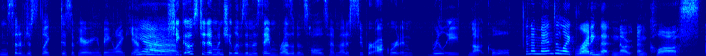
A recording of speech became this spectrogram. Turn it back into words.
instead of just like disappearing and being like, yeah, Yeah. bye. She ghosted him when she lives in the same residence hall as him. That is super awkward and really not cool. And Amanda like writing that note in class.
